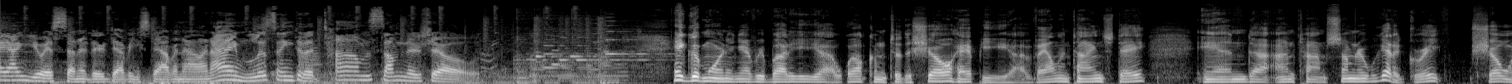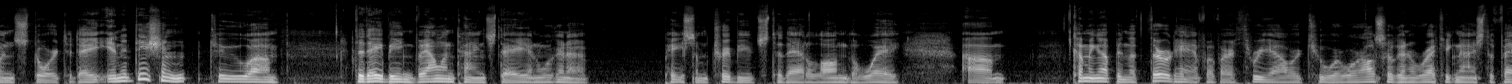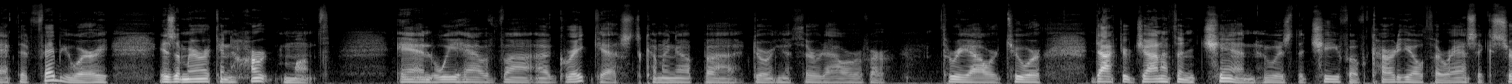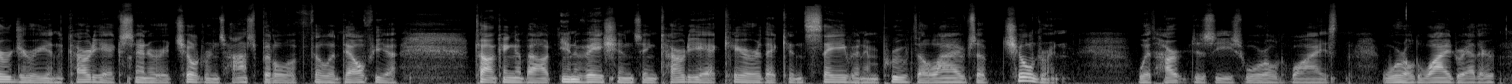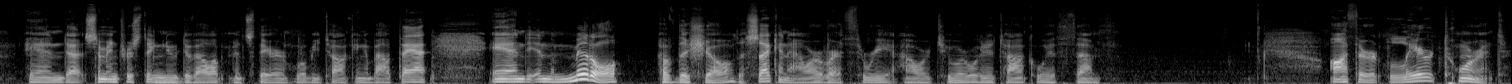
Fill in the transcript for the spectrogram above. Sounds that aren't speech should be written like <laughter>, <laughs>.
Hi, I'm U.S. Senator Debbie Stabenow, and I'm listening to the Tom Sumner Show. Hey, good morning, everybody. Uh, welcome to the show. Happy uh, Valentine's Day. And uh, I'm Tom Sumner. We got a great show in store today. In addition to um, today being Valentine's Day, and we're going to pay some tributes to that along the way. Um, Coming up in the third half of our three hour tour, we're also going to recognize the fact that February is American Heart Month. And we have uh, a great guest coming up uh, during the third hour of our three hour tour Dr. Jonathan Chen, who is the chief of cardiothoracic surgery in the Cardiac Center at Children's Hospital of Philadelphia talking about innovations in cardiac care that can save and improve the lives of children with heart disease worldwide, worldwide rather, and uh, some interesting new developments there. We'll be talking about that. And in the middle of the show, the second hour of our three-hour tour, we're going to talk with um, author Lair Torrent,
